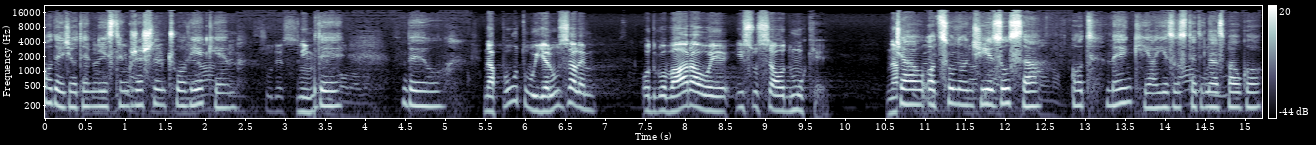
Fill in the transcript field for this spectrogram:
odejdź ode mnie, jestem grzesznym człowiekiem. Gdy był Na putu u Jeruzalem odgovarao je Isusa od muke. Chciał odsunąć Jezusa od męki, a Jezus wtedy nazwał go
